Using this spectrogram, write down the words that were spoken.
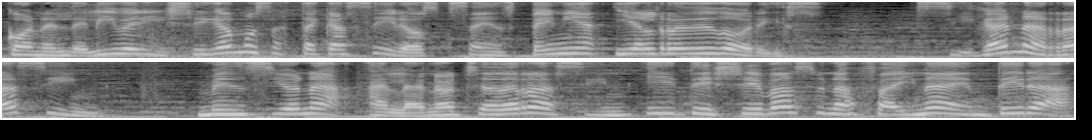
Con el delivery llegamos hasta Caseros, Sáenz Peña y alrededores. Si gana Racing, menciona a la noche de Racing y te llevas una faina entera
